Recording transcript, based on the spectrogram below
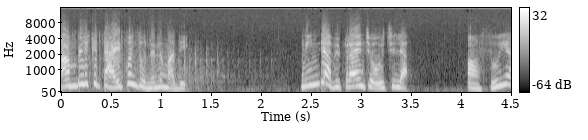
അമ്പിളിക്ക് ടൈപ്പും തുന്നലും മതി. നിന്റെ അഭിപ്രായം ചോദിച്ചില്ല. അസൂയ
